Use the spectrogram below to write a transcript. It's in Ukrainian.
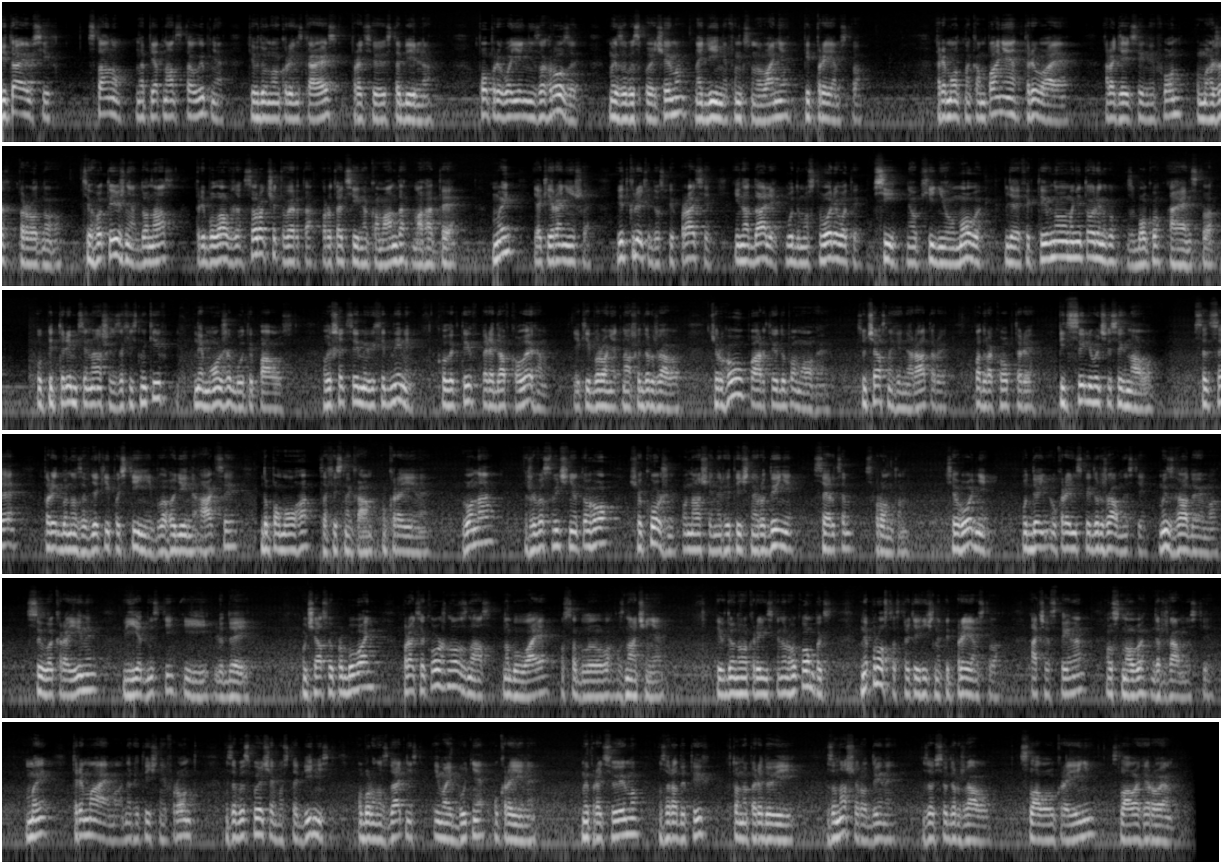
Вітаю всіх! Станом на 15 липня Південноукраїнська АЕС працює стабільно. Попри воєнні загрози, ми забезпечуємо надійне функціонування підприємства. Ремонтна кампанія триває. Радіаційний фон у межах природного. Цього тижня до нас прибула вже 44-та ротаційна команда МАГАТЕ. Ми, як і раніше, відкриті до співпраці і надалі будемо створювати всі необхідні умови для ефективного моніторингу з боку агентства. У підтримці наших захисників не може бути пауз. Лише цими вихідними колектив передав колегам, які боронять нашу державу, чергову партію допомоги, сучасні генератори, квадрокоптери, підсилювачі сигналу. Все це придбано завдяки постійній благодійній акції Допомога захисникам України. Вона живе свідчення того, що кожен у нашій енергетичній родині серцем з фронтом. Сьогодні, у День української державності, ми згадуємо сила країни в єдності її людей. У час випробувань праця кожного з нас набуває особливого значення. Південноукраїнський енергокомплекс не просто стратегічне підприємство, а частина основи державності. Ми тримаємо енергетичний фронт, забезпечуємо стабільність, обороноздатність і майбутнє України. Ми працюємо заради тих, хто на передовій, за наші родини, за всю державу. Слава Україні! Слава героям!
